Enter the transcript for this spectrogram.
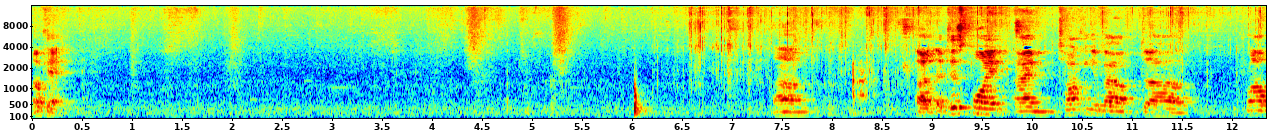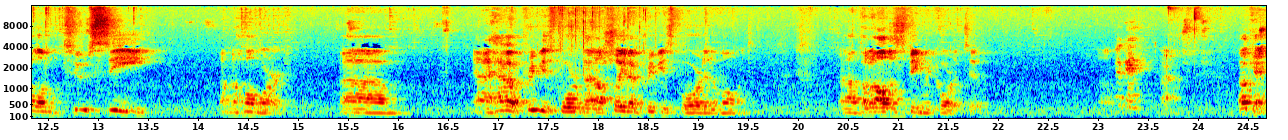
Okay. Um, uh, at this point, I'm talking about uh, problem 2C on the homework. Um, and I have a previous board that I'll show you that previous board in a moment. Uh, but all this is being recorded too. Okay. Alright. Okay,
